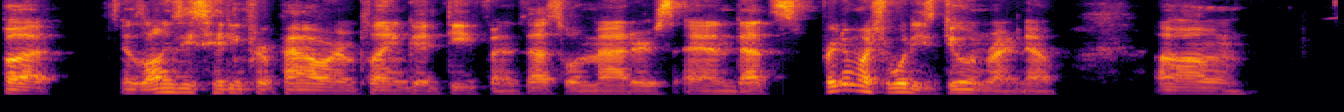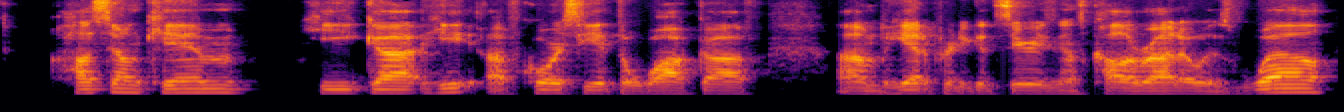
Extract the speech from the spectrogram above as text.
but as long as he's hitting for power and playing good defense, that's what matters. And that's pretty much what he's doing right now. Um, Ha-Seong Kim, he got, he, of course, he hit the walk off, um, but he had a pretty good series against Colorado as well.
